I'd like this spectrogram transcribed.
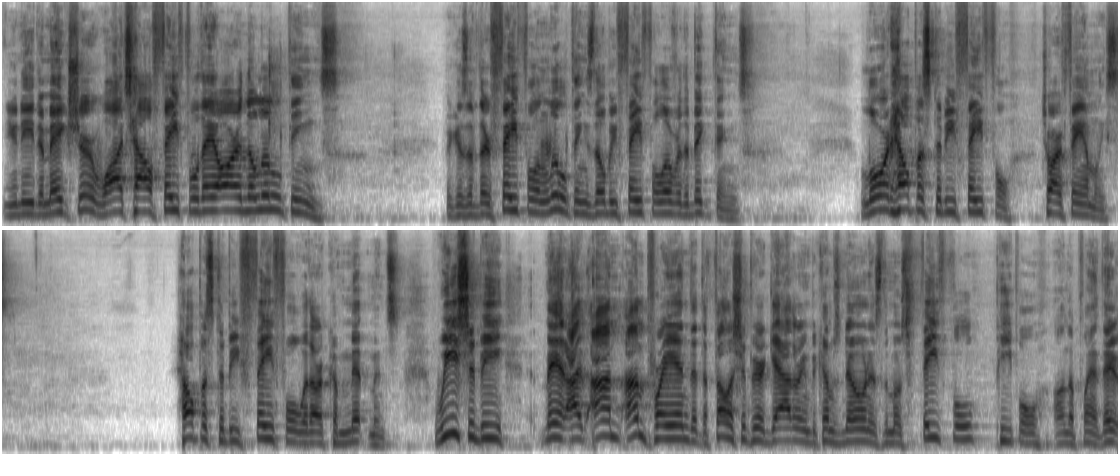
you need to make sure, watch how faithful they are in the little things. Because if they're faithful in little things, they'll be faithful over the big things. Lord, help us to be faithful to our families. Help us to be faithful with our commitments. We should be, man, I, am I'm, I'm praying that the fellowship here gathering becomes known as the most faithful people on the planet. They,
